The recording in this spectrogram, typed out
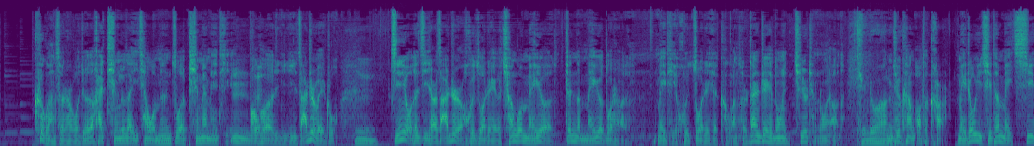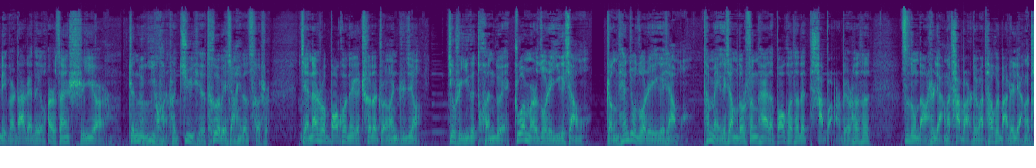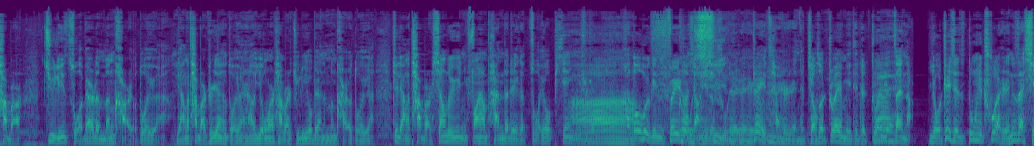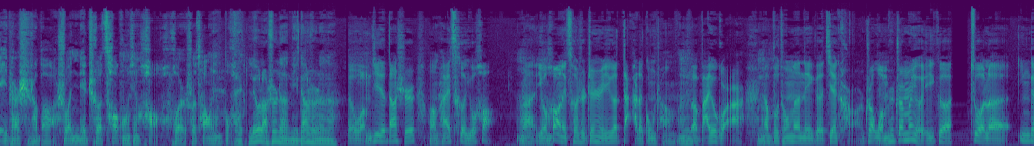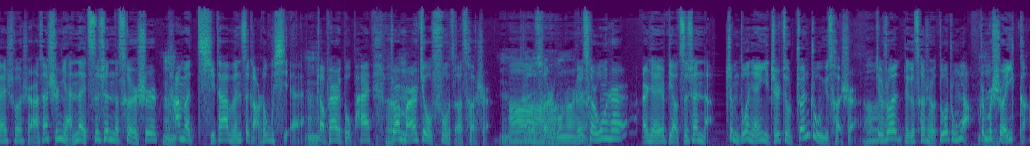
客观测试，我觉得还停留在以前我们做平面媒体，嗯，包括以杂志为主，嗯，仅有的几家杂志会做这个，全国没有，真的没有多少媒体会做这些客观测试。但是这些东西其实挺重要的，挺重要的。你去看 Autocar，每周一期，它每期里边大概得有二三十页，针对一款车具体的、特别详细的测试。简单说，包括那个车的转弯直径，就是一个团队专门做这一个项目，整天就做这一个项目。它每个项目都是分开的，包括它的踏板，比如说它。自动挡是两个踏板，对吧？它会把这两个踏板距离左边的门槛有多远，两个踏板之间有多远，然后油门踏板距离右边的门槛有多远，这两个踏板相对于你方向盘的这个左右偏移是什么，它都会给你非常详细的数据。这才是人家叫做专业媒体的专业在哪儿？有这些东西出来，人家再写一篇实测报告，说你那车操控性好，或者说操控性不好。刘老师呢？你当时的呢？呃，我们记得当时我们还测油耗。是吧？油耗那测试真是一个大的工程，要拔油管，然后不同的那个接口，专我们是专门有一个做了，应该说是二三十年的资深的测试师，他们其他文字稿都不写，照片也不拍，专门就负责测试。哦，测试工程师，就是测试工程师，而且也是比较资深的，这么多年一直就专注于测试，就是说这个测试有多重要，专门设一岗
